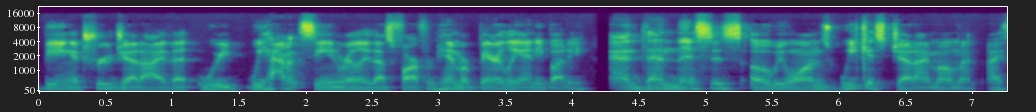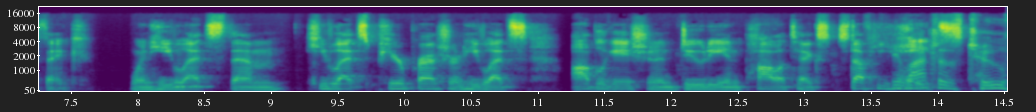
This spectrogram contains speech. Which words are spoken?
being a true Jedi that we we haven't seen really thus far from him or barely anybody. And then this is Obi Wan's weakest Jedi moment, I think, when he Mhm. lets them, he lets peer pressure and he lets obligation and duty and politics stuff he, He hates. latches too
